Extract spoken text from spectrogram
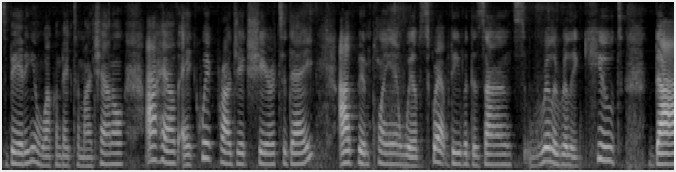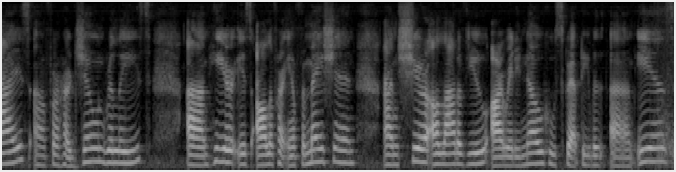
is Betty and welcome back to my channel. I have a quick project share today. I've been playing with Scrap Diva Designs really, really cute dies uh, for her June release. Um, here is all of her information. I'm sure a lot of you already know who Scrap Diva um, is.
